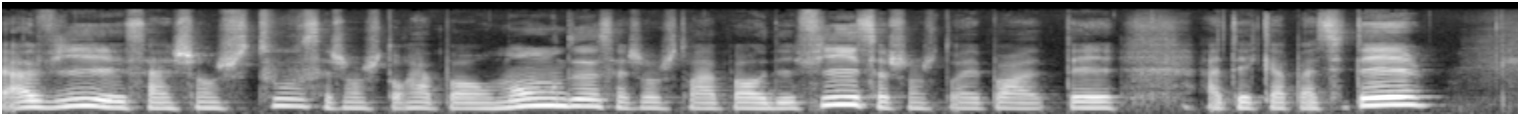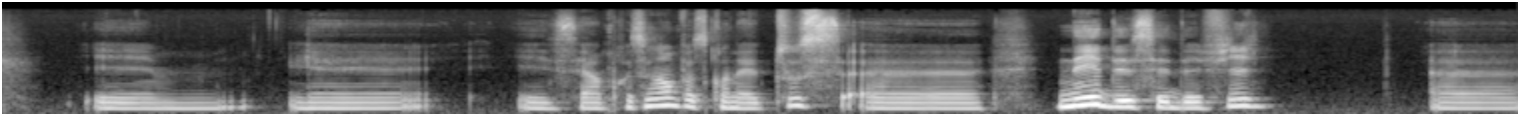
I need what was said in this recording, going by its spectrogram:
à vie et ça change tout. Ça change ton rapport au monde, ça change ton rapport aux défis, ça change ton rapport à tes, à tes capacités. Et, et, c'est impressionnant parce qu'on est tous euh, nés de ces défis. Euh,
